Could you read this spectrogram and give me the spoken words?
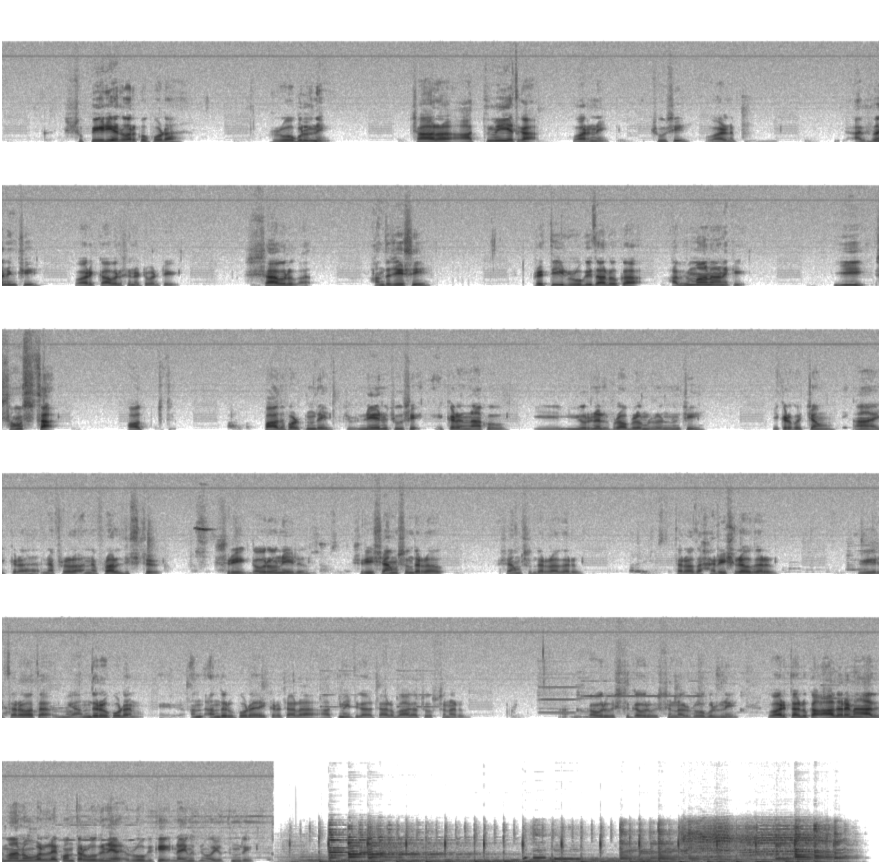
సుపీరియర్ వరకు కూడా రోగుల్ని చాలా ఆత్మీయతగా వారిని చూసి వాళ్ళని అభిమానించి వారికి కావలసినటువంటి సేవలు అందజేసి ప్రతి రోగి తాలూకా అభిమానానికి ఈ సంస్థ పాదపడుతుంది నేను చూసి ఇక్కడ నాకు ఈ యూరినల్ ప్రాబ్లంల నుంచి ఇక్కడికి వచ్చాము ఇక్కడ నెఫ్రా నెఫ్రాలజిస్ట్ శ్రీ గౌరవనీయులు శ్రీ శ్యామసుందర్రావు శ్యామసుందర్రావు గారు తర్వాత హరీష్ రావు గారు వీరి తర్వాత మీ అందరూ కూడాను అందరూ కూడా ఇక్కడ చాలా ఆత్మీయతగా చాలా బాగా చూస్తున్నారు. గౌరవిస్తూ గౌరవిస్తున్నారు రోగుల్ని. వారి తాలూకా ఆదరణ అభిమానం వల్లే కొంత రోగిని రోగికి నయం అవుతుంది.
